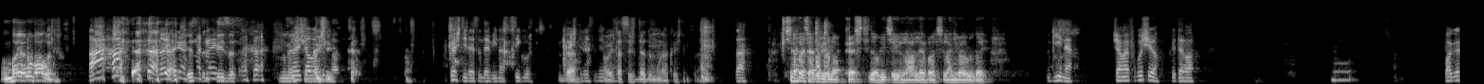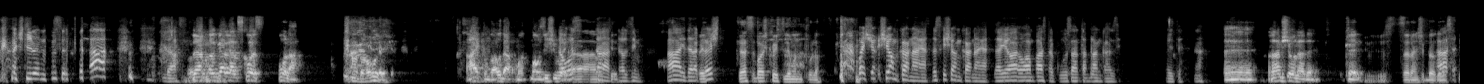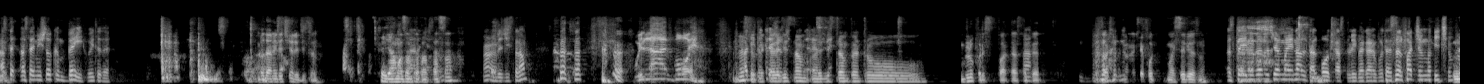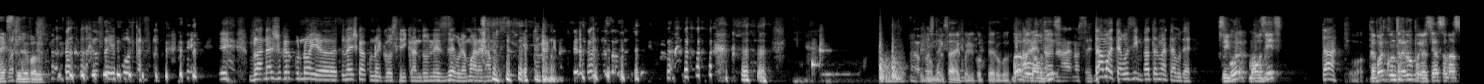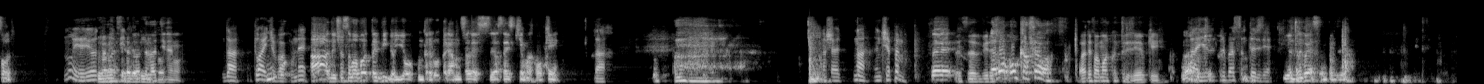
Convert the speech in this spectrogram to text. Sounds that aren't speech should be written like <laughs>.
Bă, eu nu vă aud. <laughs> <laughs> Ce surpriză. Nu mi-a Noi și te auzim. imaginat. Căștile sunt de vină, sigur. Da, Căștile sunt de a vină. uitat să-și dea drumul la căști. Cine făcea review la căști de obicei la level și la nivelul 2? Ghinea. Ce am mai făcut și eu, câteva. Bagă căștile, nu se... <laughs> da. Da, mă, le-am scos. Ăla. A, da, aude. Hai că vă aud acum. M-auziți și voi? Auzi? da, Da, ok. te auzim. Hai, de la Păi, căști? Trebuie să bagi căștile mă în pulă. Păi și, și eu am cana aia, vezi că și eu am cana aia, dar eu am pasta cu Santa Blanca azi. Uite, da. Eh, Am și una de. Cred. Ești Țăran și bea Asta, asta, asta e mișto când bei, uite-te. Bă, dar noi de ce registrăm? Că e Amazon pe partea asta? Ah, registrăm? <laughs> We live, boy! Nu știu, cred că registrăm, registrăm pentru bloopers partea asta, Da. cred. Faci un început mai serios, nu? Asta e nivelul cel mai înalt al podcastului pe care putem să-l facem noi ce Next level. <laughs> Asta e podcastul. <laughs> Vlad n-a jucat cu noi, uh, tu n-ai jucat cu noi Ghost Recon, Dumnezeule mare, n-am A Mă fost mulțumesc cu elicopterul, bă. Bă, Hai, mă da, auziți? da, nu Da, mă, te auzim, toată lumea te aude. Sigur? M-auziți? Da, Te văd cu întrerupere, o să iasă nasol. nu, e eu La te mine văd. De la tine, mă. Da, tu ai ceva cu net. Ah, deci o să mă văd pe video, eu cu întrerupere, am înțeles. Asta e schema, ok. Da. Așa, na, începem. Eh, să vire- Dar o cafea. Poate fac mai întârzie, ok. Da, ok. el trebuia să întârzie. Eu trebuie să întârzi.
